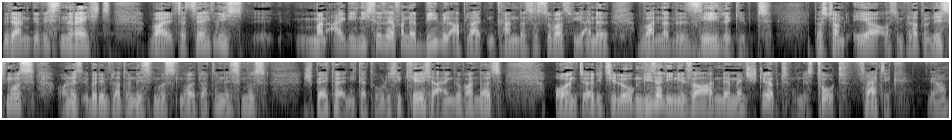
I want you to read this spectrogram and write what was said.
mit einem gewissen Recht, weil tatsächlich man eigentlich nicht so sehr von der Bibel ableiten kann, dass es sowas wie eine wandernde Seele gibt. Das stammt eher aus dem Platonismus und ist über den Platonismus, Neuplatonismus, später in die katholische Kirche eingewandert. Und äh, die Theologen dieser Linie sagen, der Mensch stirbt und ist tot, fertig. Ja,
